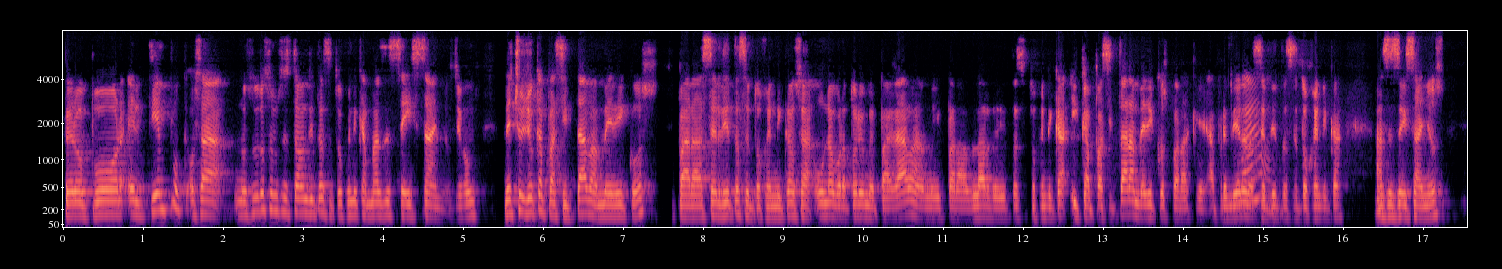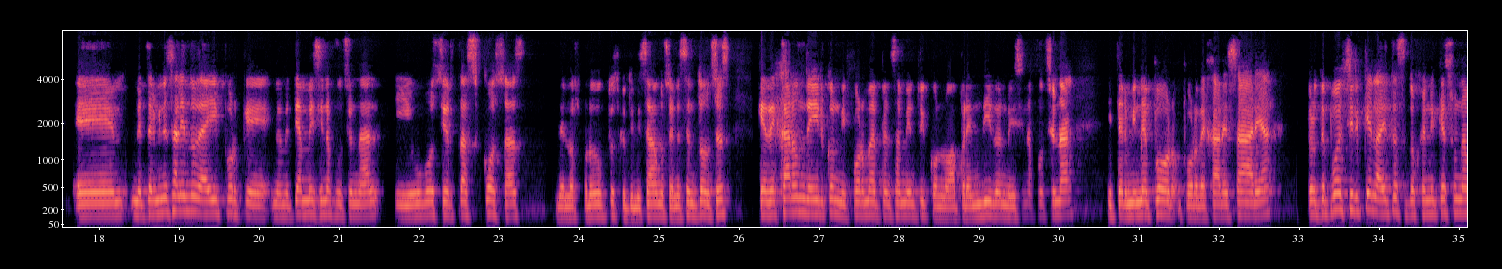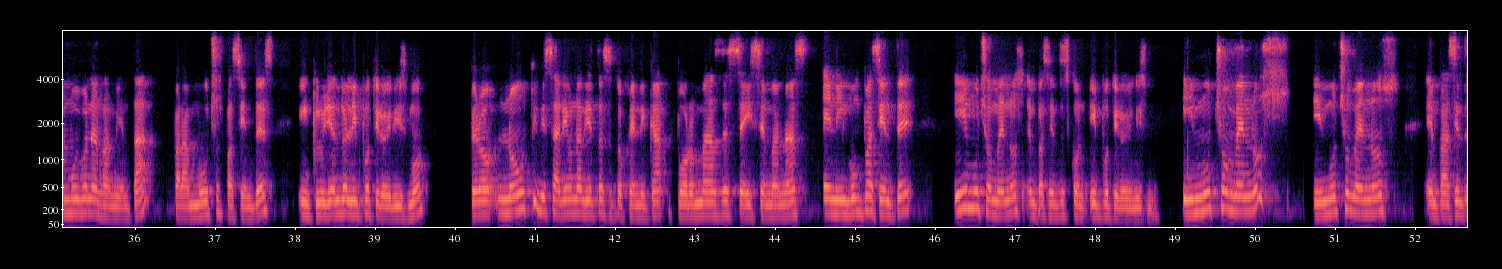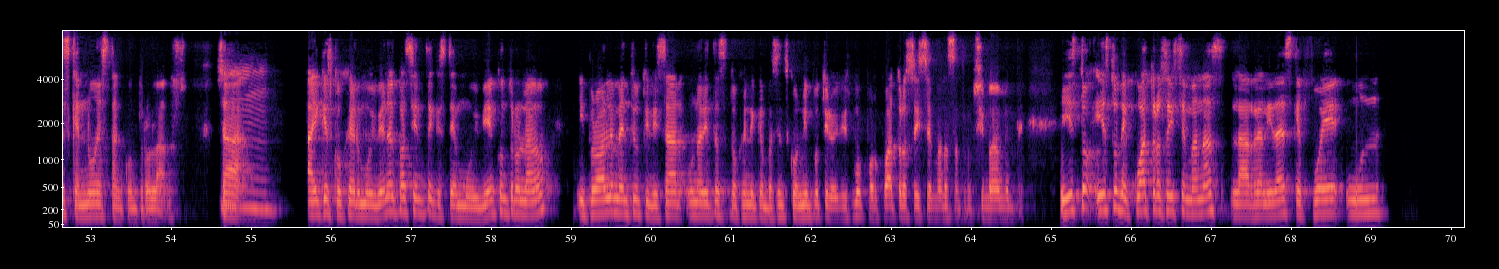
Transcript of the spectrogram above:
pero por el tiempo, o sea, nosotros hemos estado en dieta cetogénica más de seis años. Llevamos, de hecho, yo capacitaba médicos para hacer dieta cetogénica, o sea, un laboratorio me pagaba a mí para hablar de dieta cetogénica y capacitar a médicos para que aprendieran a hacer dieta cetogénica hace seis años. Eh, me terminé saliendo de ahí porque me metí a medicina funcional y hubo ciertas cosas de los productos que utilizábamos en ese entonces que dejaron de ir con mi forma de pensamiento y con lo aprendido en medicina funcional y terminé por, por dejar esa área pero te puedo decir que la dieta cetogénica es una muy buena herramienta para muchos pacientes, incluyendo el hipotiroidismo, pero no utilizaría una dieta cetogénica por más de seis semanas en ningún paciente y mucho menos en pacientes con hipotiroidismo. Y mucho menos, y mucho menos en pacientes que no están controlados. O sea, mm. hay que escoger muy bien al paciente que esté muy bien controlado y probablemente utilizar una dieta cetogénica en pacientes con hipotiroidismo por cuatro o seis semanas aproximadamente. Y esto, y esto de cuatro o seis semanas, la realidad es que fue un,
